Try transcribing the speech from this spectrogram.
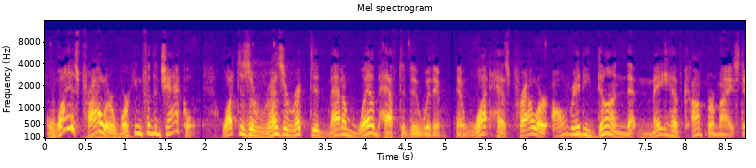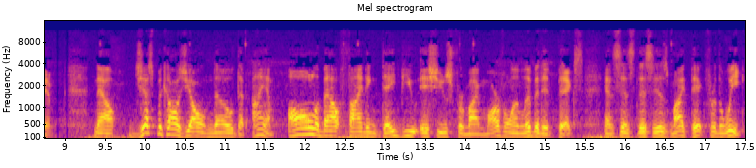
Why is Prowler working for the Jackal? What does a resurrected Madam Web have to do with him? And what has Prowler already done that may have compromised him? Now, just because y'all know that I am all about finding debut issues for my Marvel Unlimited picks, and since this is my pick for the week,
